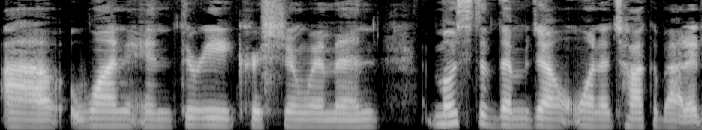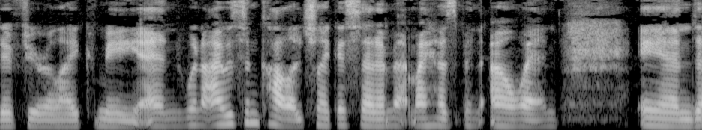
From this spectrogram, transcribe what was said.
uh, one in three Christian women, most of them don't want to talk about it if you're like me. And when I was in college, like I said, I met my husband Owen and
